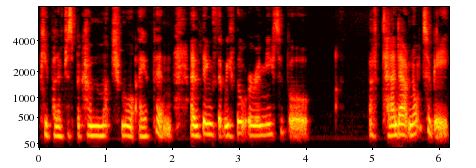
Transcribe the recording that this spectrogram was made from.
people have just become much more open and things that we thought were immutable have turned out not to be.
